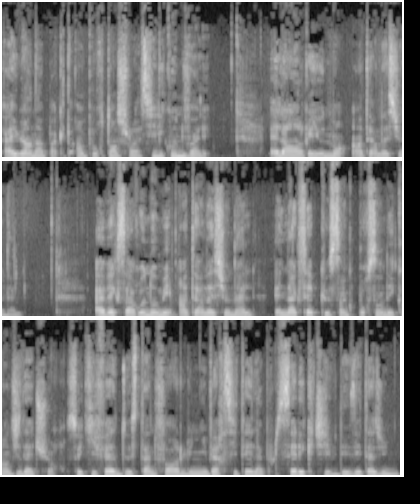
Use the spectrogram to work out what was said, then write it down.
a eu un impact important sur la Silicon Valley elle a un rayonnement international. Avec sa renommée internationale, elle n'accepte que 5% des candidatures, ce qui fait de Stanford l'université la plus sélective des États-Unis.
